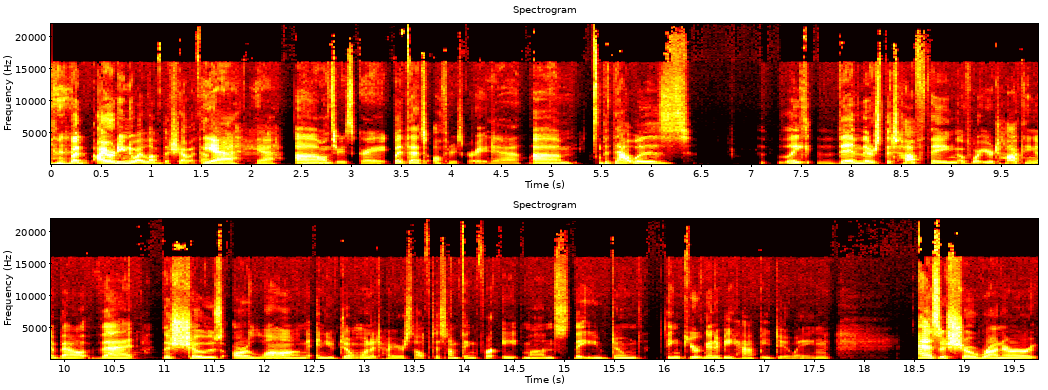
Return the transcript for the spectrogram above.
but I already knew I loved the show at that. yeah point. yeah All three's great. But that's all three's great. yeah. Um, but that was like then there's the tough thing of what you're talking about that the shows are long and you don't want to tie yourself to something for eight months that you don't think you're going to be happy doing. As a showrunner,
